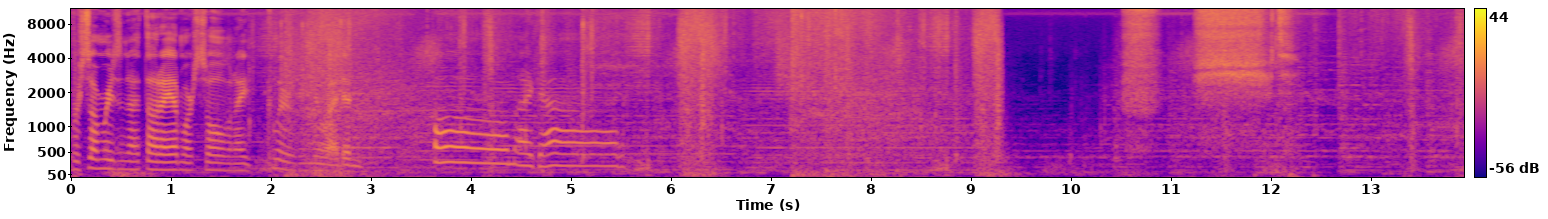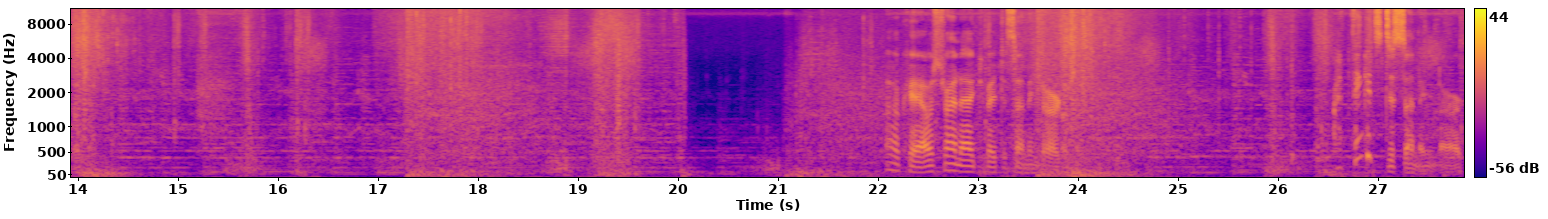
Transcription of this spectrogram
For some reason, I thought I had more soul when I clearly knew I didn't. Oh my god. Shit. Okay, I was trying to activate Descending Dark. I think it's Descending Dark.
